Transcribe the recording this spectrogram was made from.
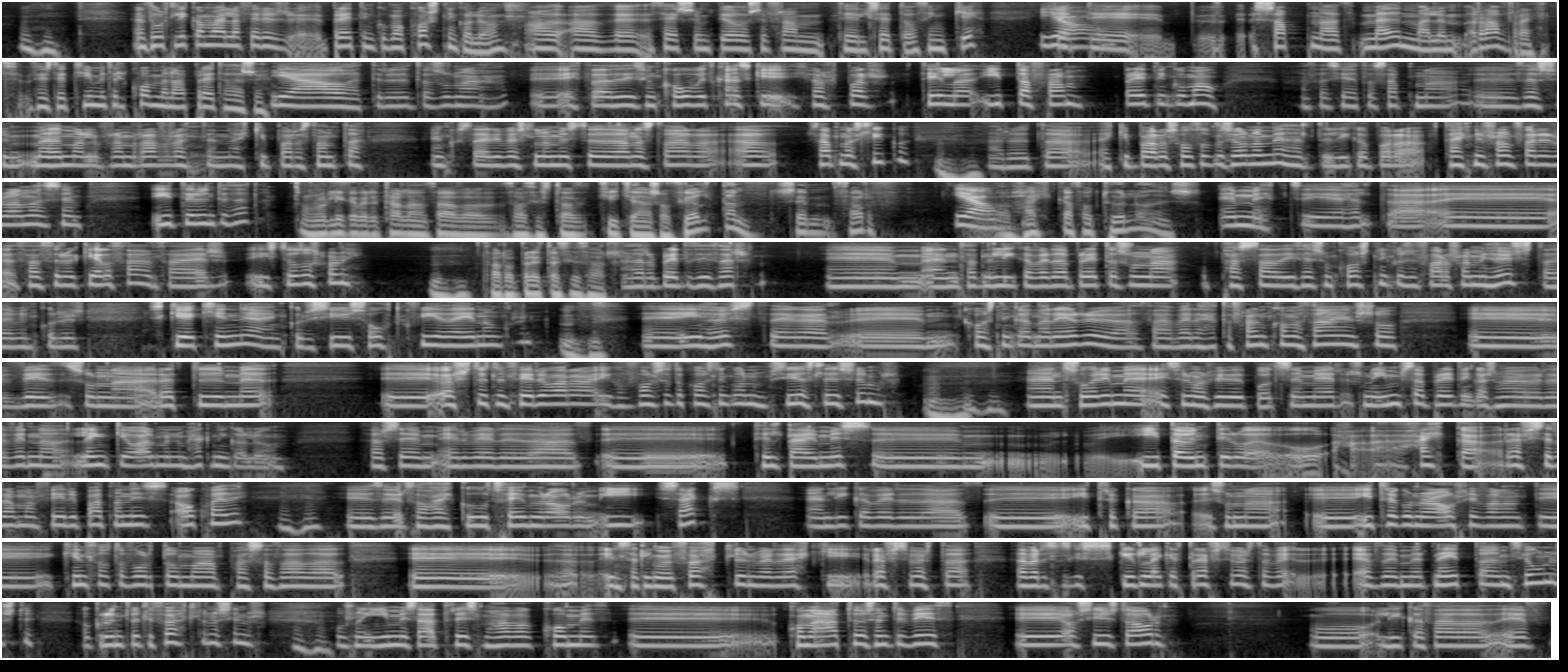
Mm -hmm. En þú ert líka að mæla fyrir eh, breytingum á kostningalögum að, að eh, þeir sem bjóðu sér fram til setja og þingi Já. geti eh, sapnað meðmælum rafrænt. Finnst þið tími til komin að breyta þessu? Já, þetta er þetta svona eitt af því sem COVID kannski hjálpar til að íta fram breytingum á. Að það sé þetta að sapna uh, þessum meðmælum fram rafrænt en ekki bara standa einhvers staðar í Veslunumistöðu annar staðar að sapna slíku. Mm -hmm. Það eru þetta ekki bara sóttóta sjónamið, heldur líka bara tekniframfærir og annað sem ítir undir þetta. Og nú líka verið talað um það að það þurft að kýtja þess á fjöldan sem þarf Já. að hækka þá tölu aðeins. Emmitt, ég held að e, það þurfa að gera það en það er í stjórnarskráni. Mm -hmm. Það er að breyta því þar. Það er að breyta því þar. Um, en þannig líka verið að breyta svona og passaði í þessum kostningu sem fara fram í haust að ef einhverjir skeið kynni að einhverjir séu sótt kvíða einangrun mm -hmm. e, í haust þegar um, kostningarnar eru að það verið hægt að framkama það eins og uh, við svona rettuðu með uh, örstutum fyrirvara í fórsetakostningunum síðastliðið sumar mm -hmm. en svo er ég með eitt fyrirvarfi viðbót sem er svona ymsa breytingar sem hefur verið að vinna lengi á almennum hegningalögum þar sem er verið að uh, til dæmis um, íta undir og, og hækka refsiraman fyrir batnanís ákvæði mm -hmm. þau eru þá hækkuð úr tveimur árum í sex en líka verið að uh, ítrekka uh, svona uh, ítrekkunar áhrifvarandi kynþáttafórdóma, passa það að uh, einstaklega með föllun verði ekki refsiverta, það verði skýrleikert refsiverta ef þeim er neitað um þjónustu á grundvelli fölluna sinur mhm. -huh. og svona ímisatrið sem hafa komið, uh, komið aðtöðsendu við á síðustu árum og líka það að ef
